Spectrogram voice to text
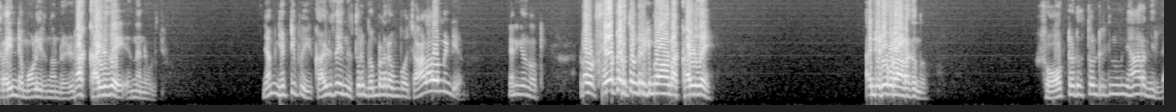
ക്രെയിന്റെ മോളിൽ ഇരുന്നുകൊണ്ട് എടാ കഴുതേ എന്ന് എന്നെ വിളിച്ചു. ഞാൻ ഞെട്ടിപ്പോയി. കഴുതയിൽ ഇത്രയും പെമ്പിളരെ മുമ്പ് ചാളാവാൻ വേണ്ടിയാണ്. ഞാനിങ്ങനെ നോക്കി. എടാ ഷോട്ട് എടുത്തോണ്ടിരിക്കുമ്പോഴാണ് കഴുതേ. അതിന്റെ ഇടയിൽ കൂടെ നടക്കുന്നത് ഷോട്ട് എടുത്തോണ്ടിരിക്കുന്നത് ഞാൻ അറിഞ്ഞില്ല.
